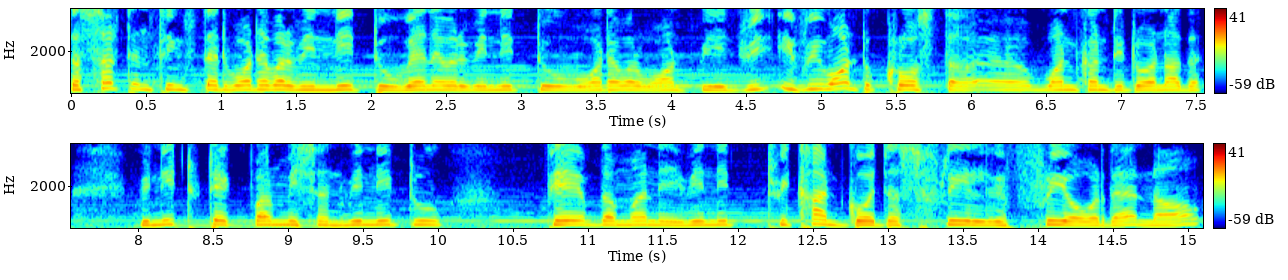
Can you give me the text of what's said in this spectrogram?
the certain things that whatever we need to whenever we need to whatever want we, we if we want to cross the uh, one country to another we need to take permission. We need to pay the money. We need we can't go just freely free over there. Now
